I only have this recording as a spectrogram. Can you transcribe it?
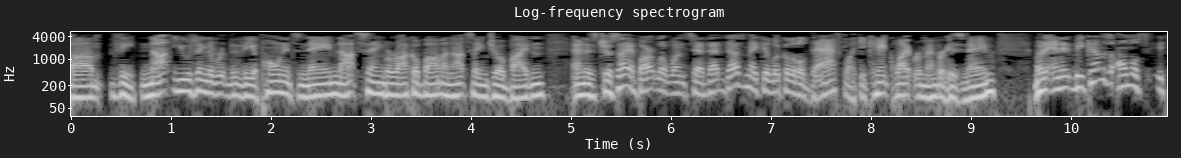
Um, the not using the, the opponent's name, not saying Barack Obama, not saying Joe Biden, and as Josiah Bartlet once said, that does make you look a little daft, like you can't quite remember his name. But and it becomes almost it,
